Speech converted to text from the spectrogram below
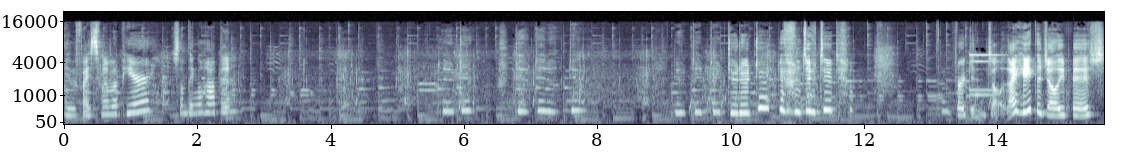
Maybe if I swim up here, something will happen. I'm freaking jealous. I hate the jellyfish.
